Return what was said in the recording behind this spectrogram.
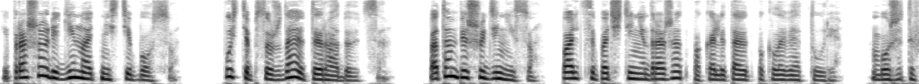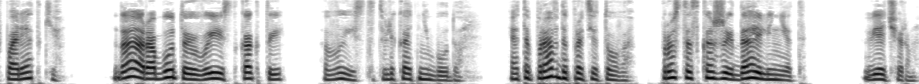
и прошу Регину отнести боссу. Пусть обсуждают и радуются. Потом пишу Денису. Пальцы почти не дрожат, пока летают по клавиатуре. «Боже, ты в порядке?» «Да, работаю, выезд, как ты?» Выезд отвлекать не буду. Это правда про Титова? Просто скажи, да или нет. Вечером.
